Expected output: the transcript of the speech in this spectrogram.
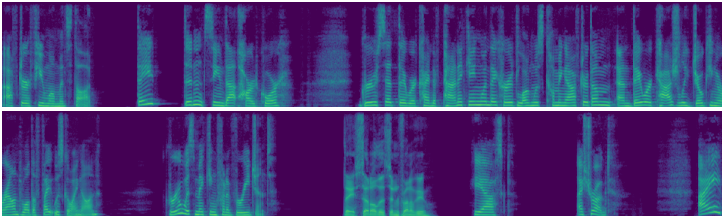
after a few moments' thought. They didn't seem that hardcore. Grue said they were kind of panicking when they heard Lung was coming after them, and they were casually joking around while the fight was going on. Grue was making fun of Regent. They said all this in front of you? He asked. I shrugged. I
